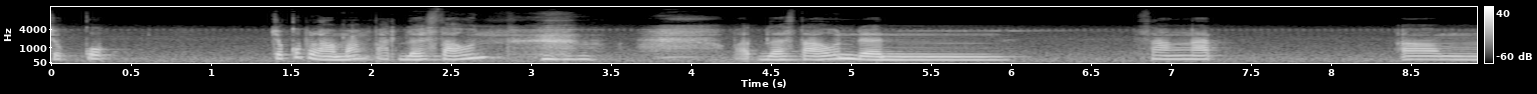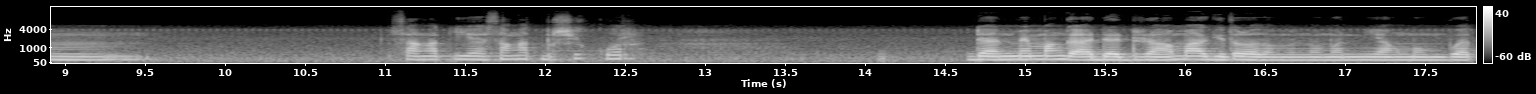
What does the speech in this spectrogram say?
cukup cukup lama 14 tahun. 14 tahun dan sangat um, sangat ya sangat bersyukur. Dan memang gak ada drama gitu loh teman-teman yang membuat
